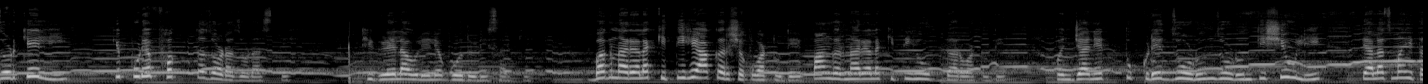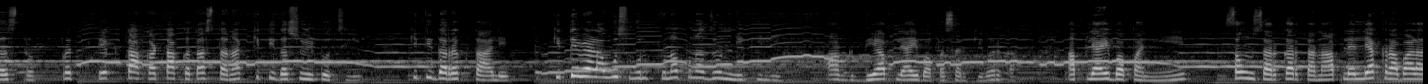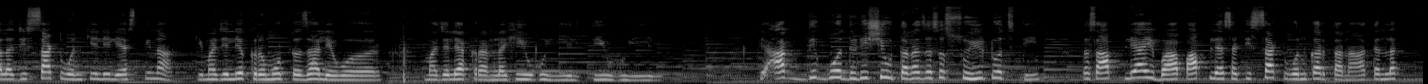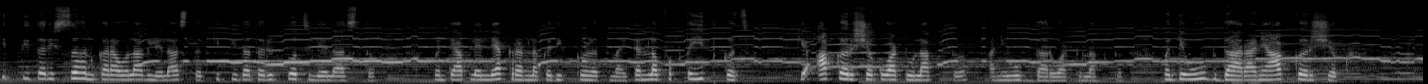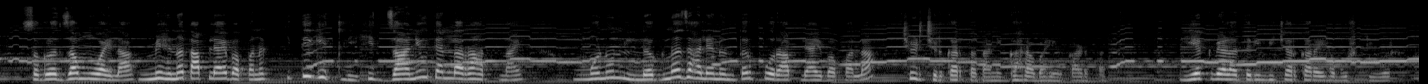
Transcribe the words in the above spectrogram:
जोड केली की पुढे फक्त जोडाजोड असते. ठिगळे लावलेल्या गोदडीसारखी बघणाऱ्याला कितीही आकर्षक वाटू दे पांघरणाऱ्याला कितीही उबदार वाटू दे पण ज्याने तुकडे जोडून जोडून ती शिवली त्यालाच माहीत असतं प्रत्येक टाका टाकत असताना कितीदा सुई टोचली कितीदा रक्त आले किती वेळा उसवून पुन्हा पुन्हा जोडणी केली. अगदी आपल्या आईबापासारखी बरं का. आपल्या आईबापांनी संसार करताना आपल्या लेकरा बाळाला जी साठवण केलेली असती ना की माझे लेकरं मोठं झाल्यावर माझ्या लेकरांना ही होईल ती होईल. ते अगदी गोधडी शिवताना जसं सुई टोचती तसं आपले आईबाप आपल्यासाठी साठवण करताना त्यांना कितीतरी सहन करावं लागलेलं असतं कितीदा तरी टोचलेलं असतं. पण ते आपल्या लेकरांना कधी कळत नाही. त्यांना फक्त इतकंच की आकर्षक वाटू लागतं आणि उबदार वाटू लागतं. पण ते उबदार आणि आकर्षक सगळं जमवायला मेहनत आपल्या आईबापानं किती घेतली ही जाणीव त्यांना राहत नाही. म्हणून लग्न झाल्यानंतर पोरं आपल्या आईबापाला चिडचिड करतात आणि घराबाहेर काढतात. एक वेळा तरी विचार करा ह्या गोष्टीवर.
